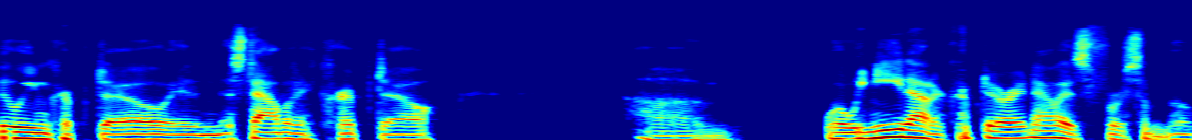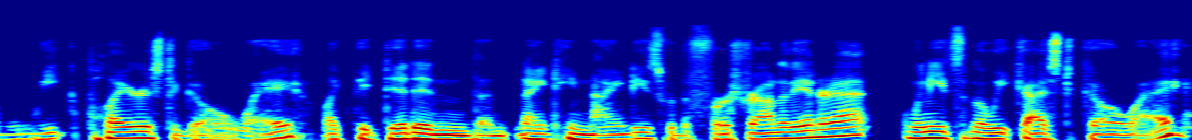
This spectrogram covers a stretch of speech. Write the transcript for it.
doing crypto and establishing crypto. Um, what we need out of crypto right now is for some of the weak players to go away, like they did in the 1990s with the first round of the internet. We need some of the weak guys to go away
